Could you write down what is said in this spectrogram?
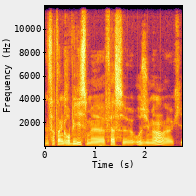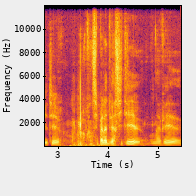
un certain grobilisme face aux humains, qui était leur principale adversité. On avait,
